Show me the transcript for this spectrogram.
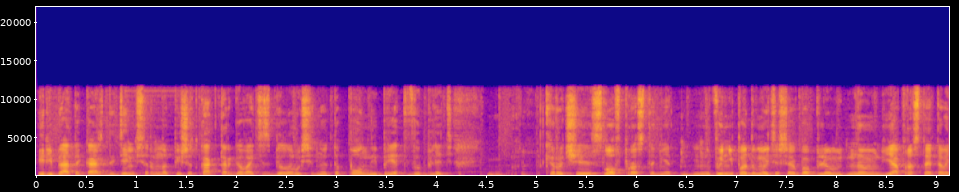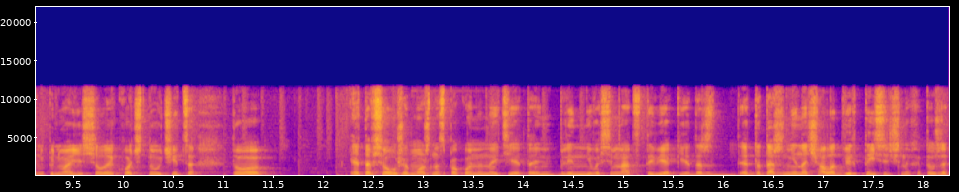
и ребята каждый день все равно пишут, как торговать из Беларуси. Ну это полный бред, вы, блядь, короче, слов просто нет. Вы не подумайте, что я баблю, ну я просто этого не понимаю. Если человек хочет научиться, то это все уже можно спокойно найти. Это, блин, не 18 век, я даже, это даже не начало 2000-х, это уже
